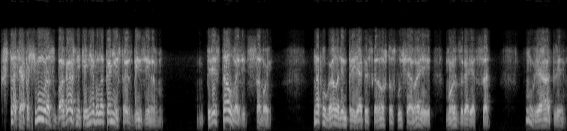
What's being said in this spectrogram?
Кстати, а почему у вас в багажнике не было канистры с бензином? Перестал возить с собой. Напугал один приятель, сказал, что в случае аварии может загореться. Ну, вряд ли,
